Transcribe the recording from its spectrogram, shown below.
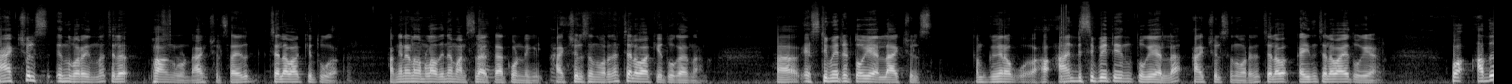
ആക്ച്വൽസ് എന്ന് പറയുന്ന ചില ഭാഗങ്ങളുണ്ട്. ആക്ച്വൽസ് അതായത് ചിലവാക്കിയ തുക. അങ്ങനെയാണ് നമ്മൾ അതിനെ മനസ്സിലാക്കുക അക്കൗണ്ടിങ്ങിൽ ആക്ച്വൽസ് എന്ന് പറഞ്ഞാൽ ചിലവാക്കിയ തുക എന്നാണ്. എസ്റ്റിമേറ്റഡ് തുകയല്ല ആക്ച്വൽസ്. നമുക്കിങ്ങനെ ആന്റിസിപ്പേറ്റ് ചെയ്യുന്ന തുകയല്ല ആക്ച്വൽസ് എന്ന് പറയുന്നത്. ചില കയ്യിൽ നിന്ന് ചിലവായ തുകയാണ്. അപ്പോൾ അത്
